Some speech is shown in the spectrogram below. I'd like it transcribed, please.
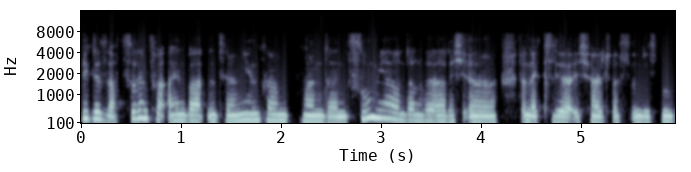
wie gesagt, zu dem vereinbarten Termin kommt man dann zu mir und dann werde ich, äh, dann erkläre ich halt, was in diesem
